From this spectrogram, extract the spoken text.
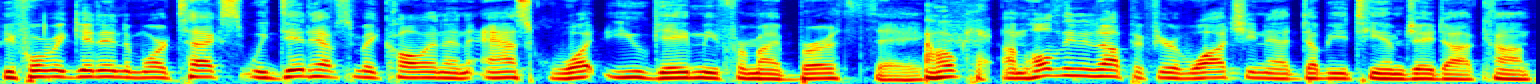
Before we get into more text, we did have somebody call in and ask what you gave me for my birthday. Okay. I'm holding it up if you're watching at WTMJ.com.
